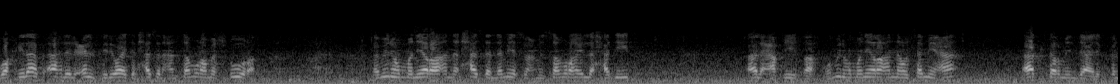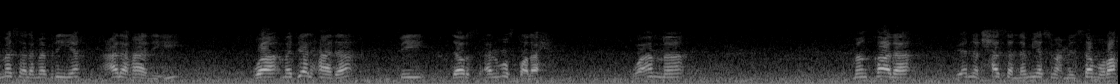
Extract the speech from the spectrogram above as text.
وخلاف أهل العلم في رواية الحسن عن سمرة مشهورة. فمنهم من يرى أن الحسن لم يسمع من سمرة إلا حديث العقيقة ومنهم من يرى أنه سمع أكثر من ذلك. فالمسألة مبنية على هذه ومجال هذا في درس المصطلح. وأما من قال بأن الحسن لم يسمع من سمرة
